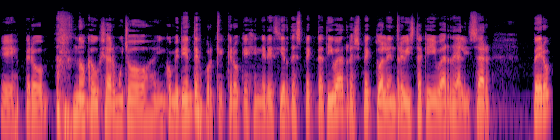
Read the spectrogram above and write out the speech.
Eh, espero no causar muchos inconvenientes porque creo que generé cierta expectativa respecto a la entrevista que iba a realizar. Pero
